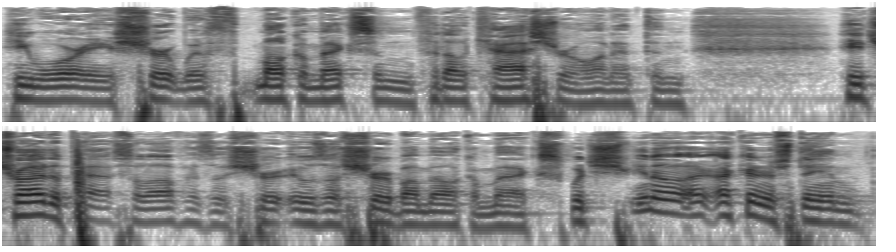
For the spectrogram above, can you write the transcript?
he wore a shirt with Malcolm X and Fidel Castro on it, and he tried to pass it off as a shirt. It was a shirt about Malcolm X, which you know I, I can understand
